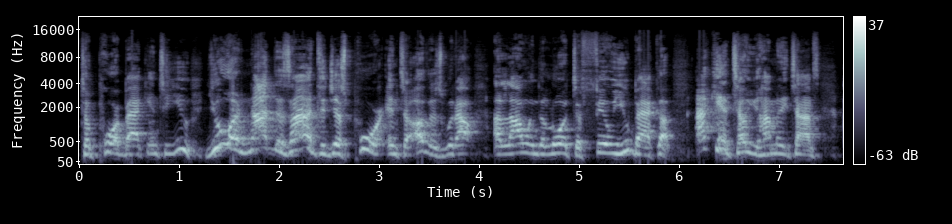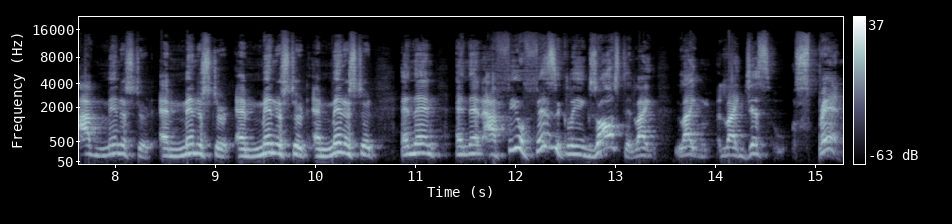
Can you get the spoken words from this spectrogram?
to pour back into you. You are not designed to just pour into others without allowing the Lord to fill you back up. I can't tell you how many times I've ministered and ministered and ministered and ministered, and then and then I feel physically exhausted, like like like just spent.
